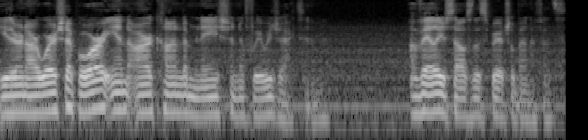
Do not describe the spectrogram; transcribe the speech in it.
either in our worship or in our condemnation if we reject Him. Avail yourselves of the spiritual benefits.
